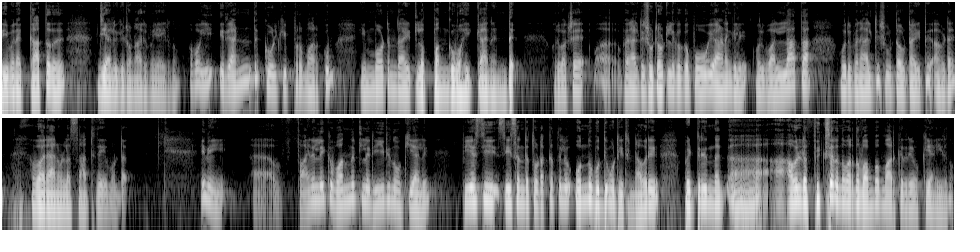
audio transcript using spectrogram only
ടീമിനെ കാത്തത് ജിയാലുഗി ഡൊണാരുമയായിരുന്നു. അപ്പോൾ ഈ രണ്ട് ഗോൾ കീപ്പർമാർക്കും ഇമ്പോർട്ടന്റ് ആയിട്ടുള്ള പങ്ക് വഹിക്കാനുണ്ട്. ഒരു പക്ഷേ പെനാൽറ്റി ഷൂട്ടൗട്ടിലേക്കൊക്കെ പോവുകയാണെങ്കിൽ ഒരു വല്ലാത്ത ഒരു പെനാൽറ്റി ഷൂട്ടൗട്ടായിട്ട് അവിടെ വരാനുള്ള സാധ്യതയുമുണ്ട്. ഇനി ഫൈനലിലേക്ക് വന്നിട്ടുള്ള രീതി നോക്കിയാൽ പി എസ് ജി സീസണിന്റെ തുടക്കത്തിൽ ഒന്ന് ബുദ്ധിമുട്ടിയിട്ടുണ്ട്. അവർ പെട്ടിരുന്ന അവരുടെ ഫിക്സർ എന്ന് പറഞ്ഞ വമ്പന്മാർക്കെതിരെ ഒക്കെ ആയിരുന്നു.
